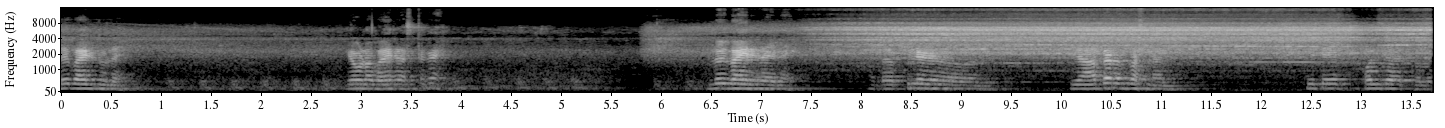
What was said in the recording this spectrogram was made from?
लय बाहेर तुला एवढा बाहेर असतं काय? लय बाहेर जायला आहे आता प्ले या आधारच बसणार तिथे तिथे खोलच्या ठेवलं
